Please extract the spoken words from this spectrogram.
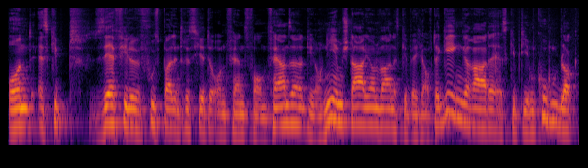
Und es gibt sehr viele Fußballinteressierte und Fans vorm Fernseher, die noch nie im Stadion waren. Es gibt welche auf der Gegengerade, es gibt die im Kuchenblock.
